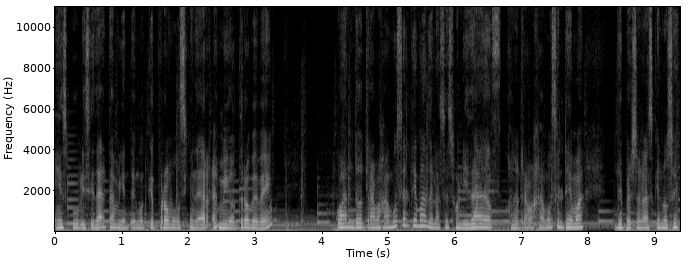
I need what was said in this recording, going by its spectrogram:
es publicidad, también tengo que promocionar a mi otro bebé. Cuando trabajamos el tema de la sexualidad, cuando trabajamos el tema de personas que no se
